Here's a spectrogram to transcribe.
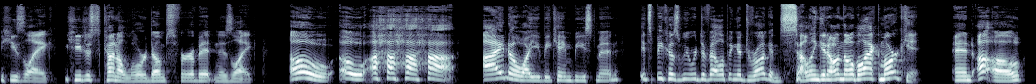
he's like he just kind of lore dumps for a bit and is like, "Oh, oh, ah, ha ha ha! I know why you became Beastmen. It's because we were developing a drug and selling it on the black market. And uh oh,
